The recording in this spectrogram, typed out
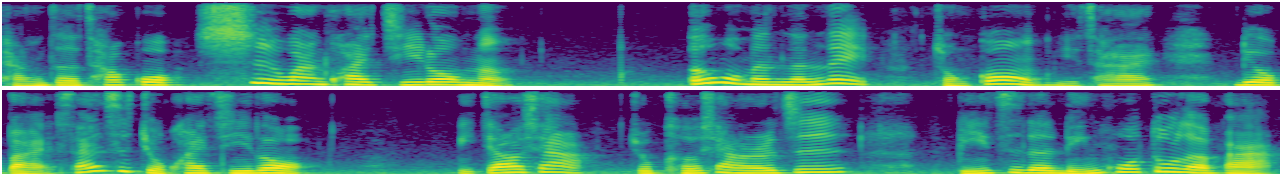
藏着超过四万块肌肉呢，而我们人类总共也才六百三十九块肌肉，比较下就可想而知鼻子的灵活度了吧？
